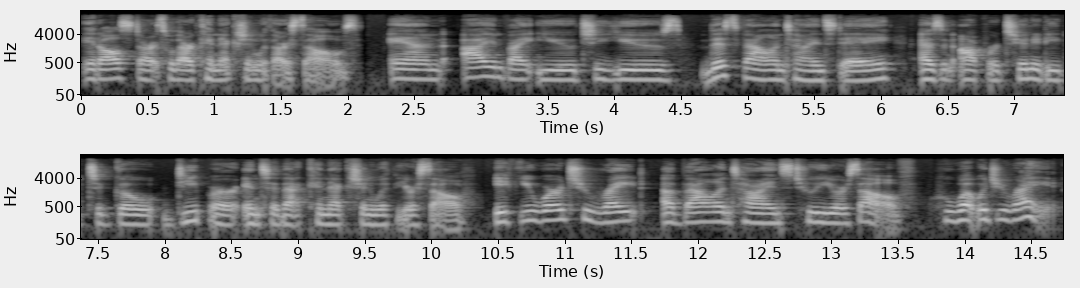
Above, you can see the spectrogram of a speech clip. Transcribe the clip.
it all starts with our connection with ourselves. And I invite you to use this Valentine's Day as an opportunity to go deeper into that connection with yourself. If you were to write a Valentine's to yourself, what would you write?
